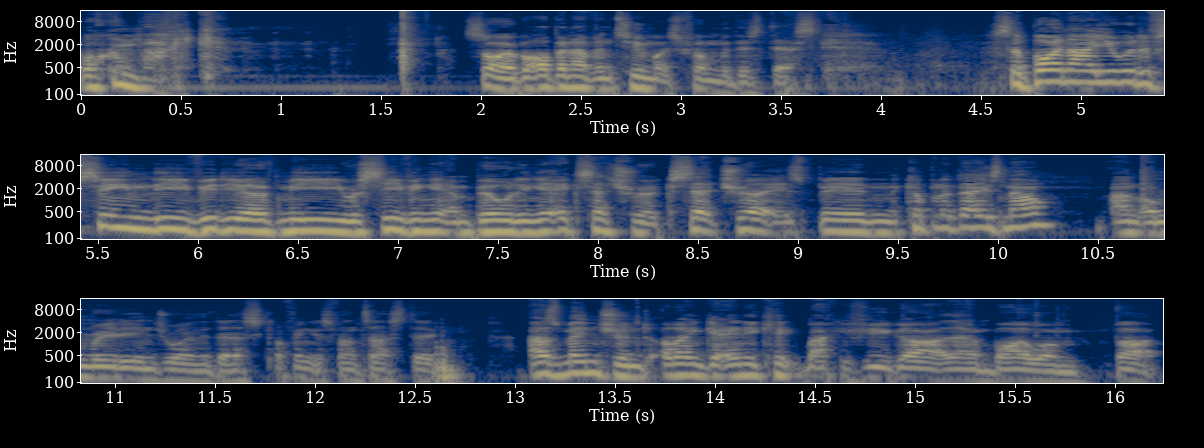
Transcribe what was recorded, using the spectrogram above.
Welcome back. Sorry, but I've been having too much fun with this desk. So by now you would have seen the video of me receiving it and building it, etc, etc. It's been a couple of days now, and I'm really enjoying the desk. I think it's fantastic. As mentioned, I don't get any kickback if you go out there and buy one, but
